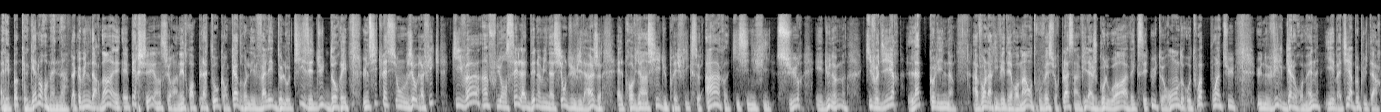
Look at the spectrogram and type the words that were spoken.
à l'époque gallo-romaine. La commune d'Ardin est, perchée hein, sur un étroit plateau qu'encadrent les vallées de l'Otise et du Doré. Une situation géographique qui va influencer la dénomination du village. Elle provient ainsi du préfixe ar qui signifie sur et dunum qui veut dire la colline. Avant l'arrivée des Romains, on trouvait sur place un village gaulois avec ses huttes rondes aux toits pointus. Une ville gallo-romaine y est bâtie un peu plus tard.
